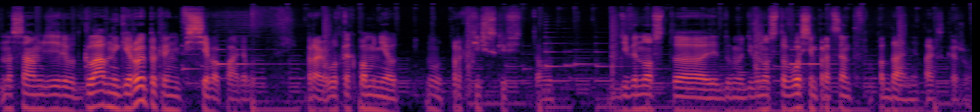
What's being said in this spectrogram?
на самом деле, вот главный герой, по крайней мере, все попали. Вот, вот как по мне, вот, ну, практически там 90, я думаю, 98% попадания, так скажу.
